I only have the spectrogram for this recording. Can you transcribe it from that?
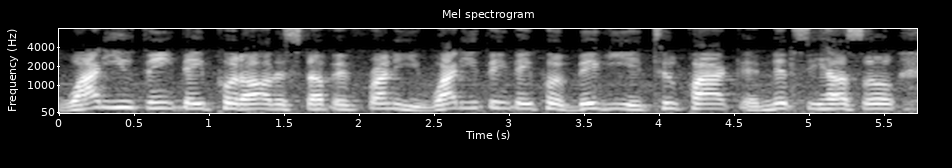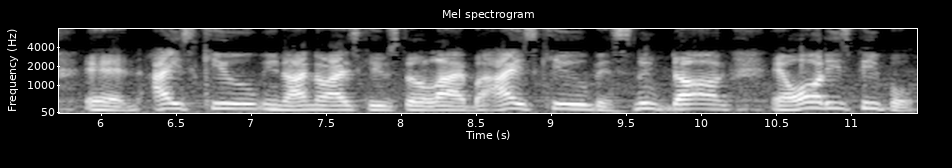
why do you think they put all this stuff in front of you? Why do you think they put biggie and tupac and nipsey hussle and ice cube? You know i know ice cube's still alive but ice cube and snoop dogg and all these people.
